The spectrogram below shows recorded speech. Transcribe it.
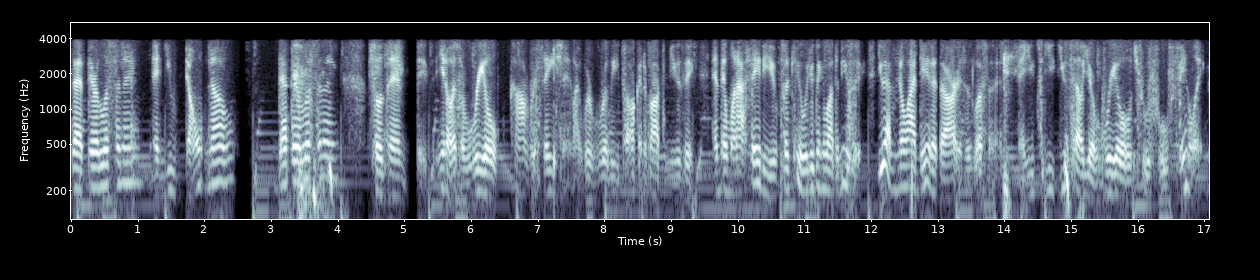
that they're listening, and you don't know that they're listening. So then, you know, it's a real conversation. Like we're really talking about the music. And then when I say to you, "Look here, what do you think about the music?" You have no idea that the artist is listening, and you you, you tell your real, truthful feelings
